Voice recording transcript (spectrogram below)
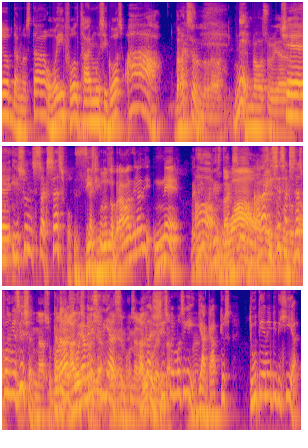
job, τα γνωστά, όχι, full time μουσικός, α, Πράξε το πράγμα. Ναι. Εννοώ σου για... και ήσουν successful. Ζεις που τούν το πράγμα δηλαδή; Ναι. Ναι, Α, επειδή εντάξει. wow. Άρα δεν είσαι είναι το successful πράγμα. musician. Να σου πω Καταλάβεις, μεγάλη μπορεί να μην είσαι ιστορία. Ε, διάσημος, ε, μεγάλη αλλά κουβέντα. ζεις που η μουσική. Για κάποιους, τούτη είναι επιτυχία.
